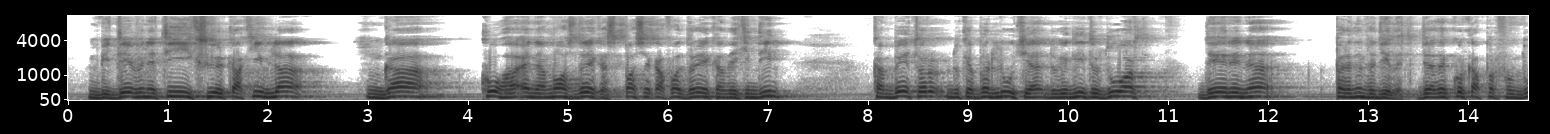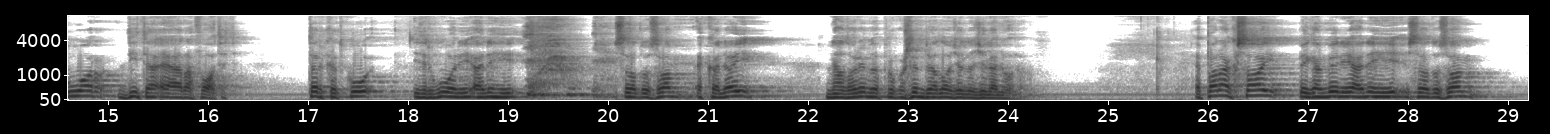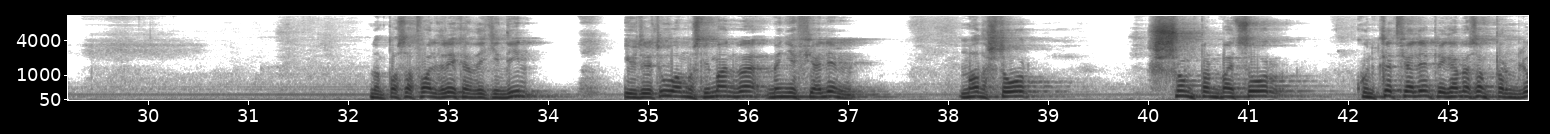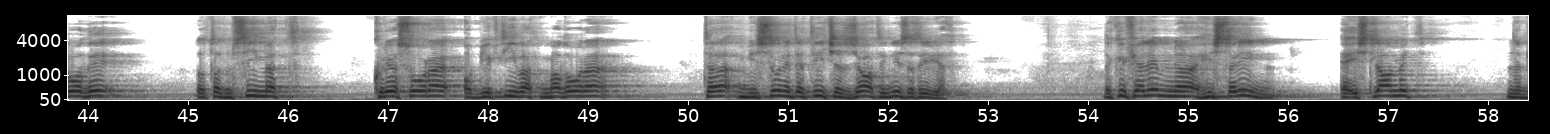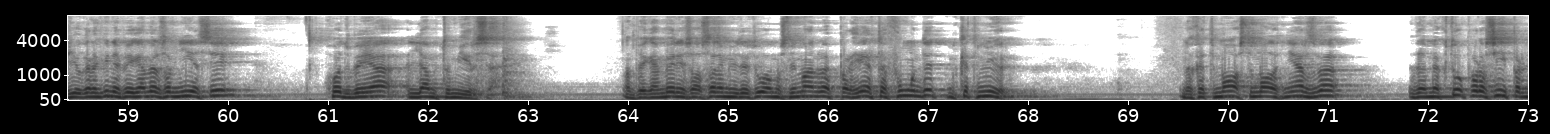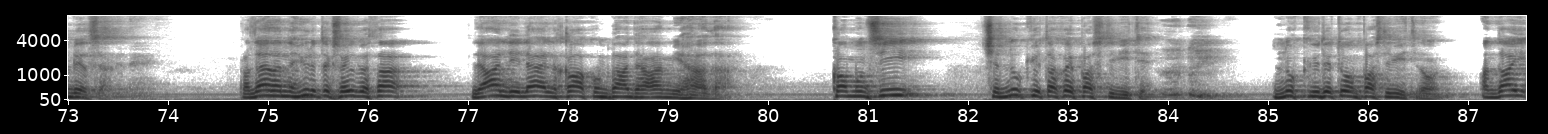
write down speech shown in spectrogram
Mbi devën e tij i kthyer ka kibla nga koha e namaz drekës, pasi që ka falë drekën dhe ikindinë, ka mbetur duke bërë lutje, duke ngritur duart, deri në perëndim të diellit, dhe edhe kur ka përfunduar dita e Arafatit. Tërë këtë kohë, i dërguari alejhi salatu ue selam e kaloi në adhurim dhe përkushtim ndaj Allahut xhele xhelaluhu. E para kësaj, pejgamberi alejhi salatu ue selam, posa fali drekën dhe ikindinë, iu drejtua muslimanëve me një fjalim madhështor, shumë përmbajtësor, ku në këtë fjalim pejgamberi alejhi selam përmblodhi domethënë mësimet kryesore, objektivat madhore, të misionit të tij që zgjati 23 vjet. Dhe ky fjalim në historinë e Islamit në biografinë e pejgamberit alejhi selam njihet si hutbeja lamtumirëse. Pejgamberi alejhi selam iu drejtua muslimanëve për herë të fundit në këtë mënyrë. Në këtë masë të madhe të njerëzve dhe me këto porosi përmbledhëse. Prandaj edhe në hyrje të kësaj hutbeje tha La'alli la elqakum ba'da ami hadha. Ka mundësi që nuk ju takoj pas këtij viti. Nuk ju drejtohem pas këtij viti, domethënë. Andaj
